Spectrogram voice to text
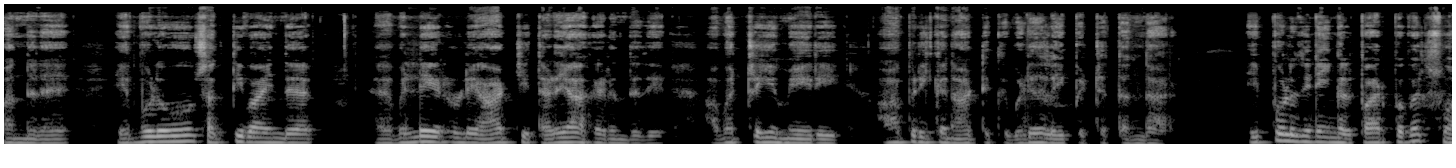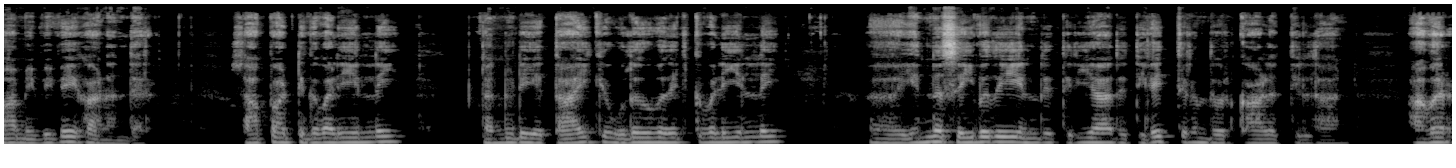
வந்தது. எவ்வளவோ சக்தி வாய்ந்த வெள்ளையர்களுடைய ஆட்சி தடையாக இருந்தது. அவற்றையும் மீறி ஆப்பிரிக்க நாட்டுக்கு விடுதலை பெற்று தந்தார். இப்பொழுது நீங்கள் பார்ப்பவர் சுவாமி விவேகானந்தர். சாப்பாட்டுக்கு வழி இல்லை. தன்னுடைய தாய்க்கு உதவுவதற்கு வழியில்லை. என்ன செய்வது என்று தெரியாது. திகைத்திருந்த ஒரு காலத்தில்தான் அவர்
